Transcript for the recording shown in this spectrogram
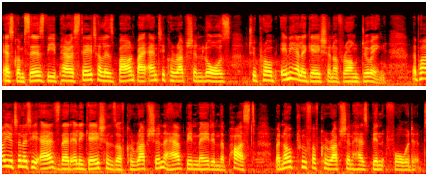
Eskom says the parastatal is bound by anti-corruption laws to probe any allegation of wrongdoing. The power utility adds that allegations of corruption have been made in the past, but no proof of corruption has been forwarded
